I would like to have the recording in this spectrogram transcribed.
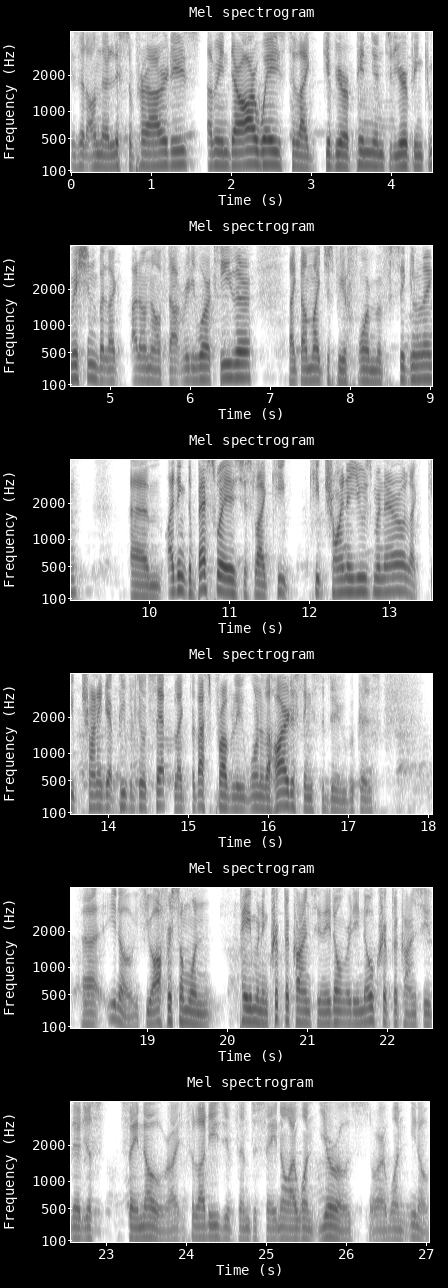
is it on their list of priorities? I mean, there are ways to like give your opinion to the European Commission, but like I don't know if that really works either. Like that might just be a form of signaling. Um, I think the best way is just like keep keep trying to use Monero, like keep trying to get people to accept. Like, but that's probably one of the hardest things to do because, uh, you know, if you offer someone payment in cryptocurrency and they don't really know cryptocurrency, they just say no, right? It's a lot easier for them to say no. I want euros or I want you know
